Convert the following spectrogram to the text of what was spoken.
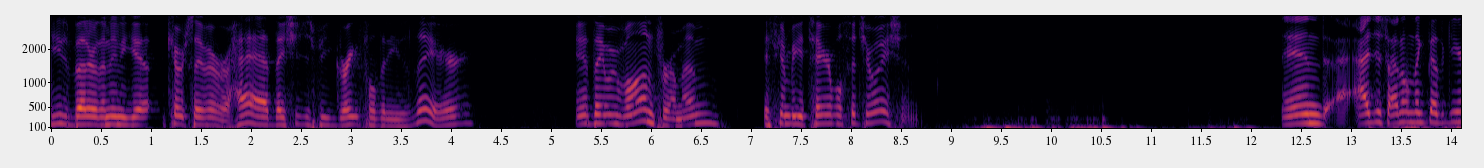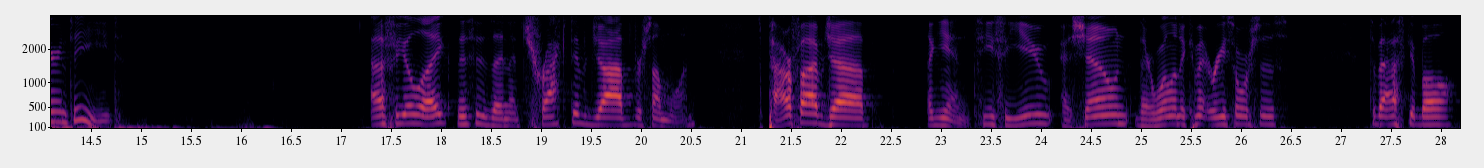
He's better than any coach they've ever had. They should just be grateful that he's there." And if they move on from him, it's going to be a terrible situation. And I just I don't think that's guaranteed. I feel like this is an attractive job for someone. It's a Power 5 job. Again, TCU has shown they're willing to commit resources to basketball.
